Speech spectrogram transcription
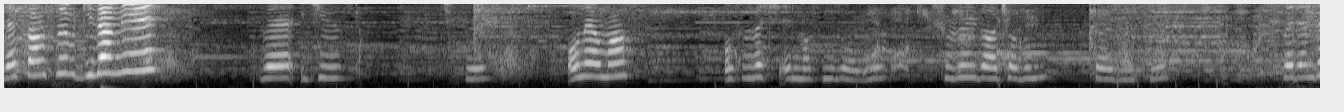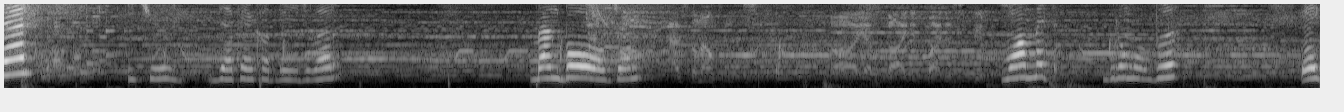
Destansı gizemli. Ve 200 çıktı. 10 elmas. 35 elmasımız oldu. Şurayı da açalım. Star hediyesi. Süper Ender. 200 DP kadroyucular. Ben Bo olacağım. Muhammed Grom oldu. Ve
